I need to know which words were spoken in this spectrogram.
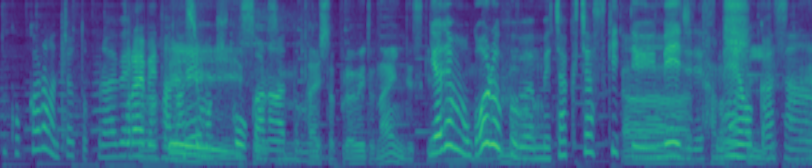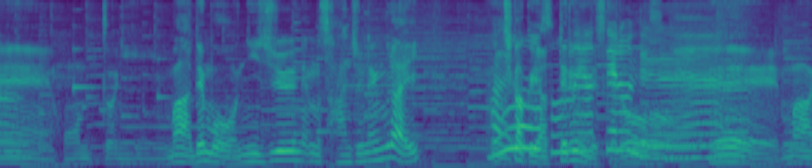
ここからはちょっとプライベプライベートの話も聞こうかなとえーそうですね思って。大したプライベートないんですけいどやでもゴルまあフめちゃくちゃ好きっていうイメージですね、岡さ楽しいですん。ね本当にまあでも20年も30年ぐらいはい。近くやってるんですけど、ね。ええ。まあ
